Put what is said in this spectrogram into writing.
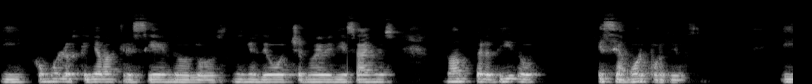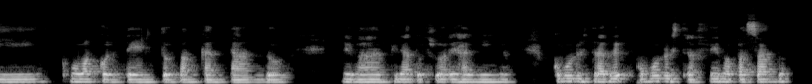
y cómo los que ya van creciendo, los niños de 8, 9, 10 años, no han perdido ese amor por Dios. Y cómo van contentos, van cantando, le van tirando flores al niño, cómo nuestra, cómo nuestra fe va pasando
